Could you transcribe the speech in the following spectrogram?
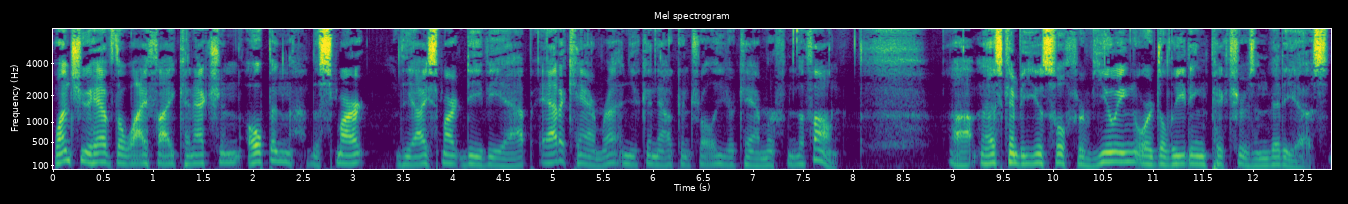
once you have the Wi Fi connection, open the smart the iSmart DV app, add a camera, and you can now control your camera from the phone. Uh, this can be useful for viewing or deleting pictures and videos.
